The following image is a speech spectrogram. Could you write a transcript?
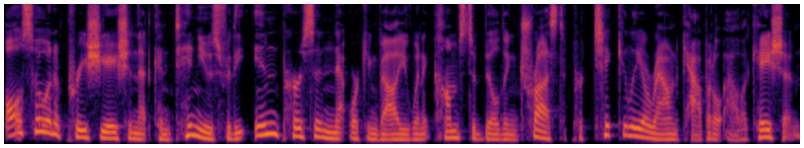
also an appreciation that continues for the in person networking value when it comes to building trust, particularly around capital allocation.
